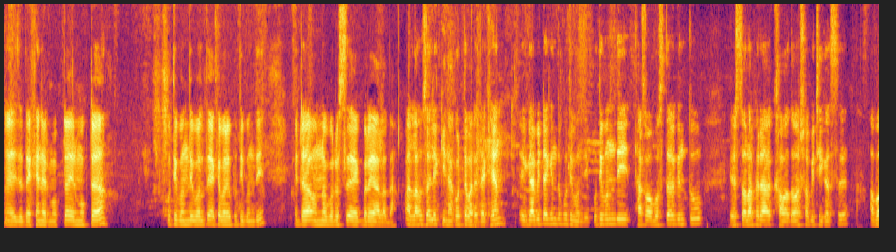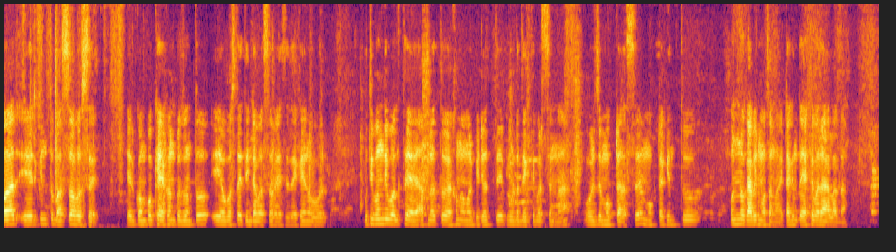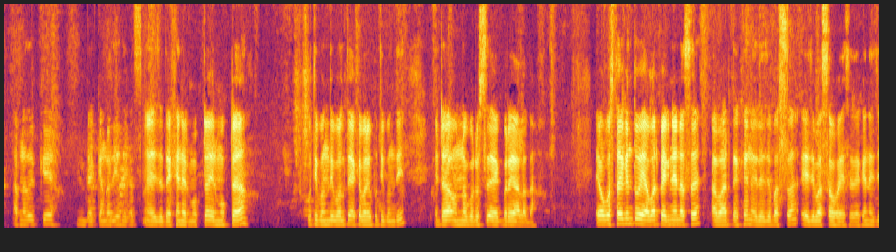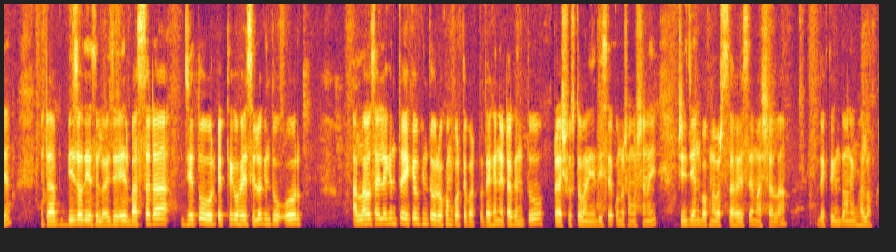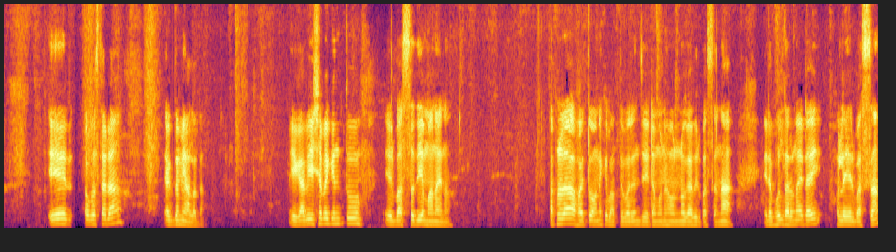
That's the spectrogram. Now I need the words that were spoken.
এই যে দেখেন এর মুখটা এর মুখটা প্রতিবন্ধী বলতে একেবারে প্রতিবন্ধী। এটা অন্য গরুর চেয়ে একবারে আলাদা। আল্লাহ চাইলে কি না করতে পারে? দেখেন, এই গাবিটা কিন্তু প্রতিবন্ধী। প্রতিবন্ধী থাকা অবস্থায় কিন্তু এর চলাফেরা খাওয়া দাওয়া সবই ঠিক আছে। আবার এর কিন্তু বাচ্চা হচ্ছে। এর কমপক্ষে এখন পর্যন্ত এই অবস্থায় তিনটা বাচ্চা হয়েছে। দেখেন ওর প্রতিবন্ধী বলতে আপনার তো এখন আমার ভিডিওতে পুরোটা দেখতে পাচ্ছেন না। ওর যে মুখটা আছে, মুখটা কিন্তু অন্য গাভীর মতো না এটা কিন্তু একেবারে আলাদা। আপনাদেরকে ব্যাক ক্যামেরা দিয়ে দেখাচ্ছি। এই যে দেখেন এর মুখটা এর মুখটা প্রতিবন্ধী বলতে একেবারে প্রতিবন্ধী, এটা অন্য গরুর চেয়ে একবারে আলাদা। এই অবস্থায় কিন্তু এ আবার প্রেগনেন্ট আছে, আবার দেখেন এর এই যে বাচ্চা, এই যে বাচ্চাও হয়েছে, দেখেন এই যে এটা বীজও দিয়েছিল। এই যে এর বাচ্চাটা যেহেতু ওর পেট থেকে হয়েছিল, কিন্তু ওর আল্লাহ চাইলে কিন্তু একেও কিন্তু ওরকম করতে পারতো। দেখেন, এটা কিন্তু প্রায় সুস্থ বানিয়ে দিছে, কোনো সমস্যা নাই। ট্রিজিয়ান বকনা বাচ্চা হয়েছে মার্শাল্লাহ দেখতে কিন্তু অনেক ভালো। এর অবস্থাটা একদমই আলাদা। এই গাভী হিসাবে কিন্তু এর বাচ্চা দিয়ে মানায় না। আপনারা হয়তো অনেকে ভাবতে পারেন যে এটা মনে হয় অন্য গাভীর বাচ্চা। না, এটা ভুল ধারণা, এটাই হলে এর বাচ্চা।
